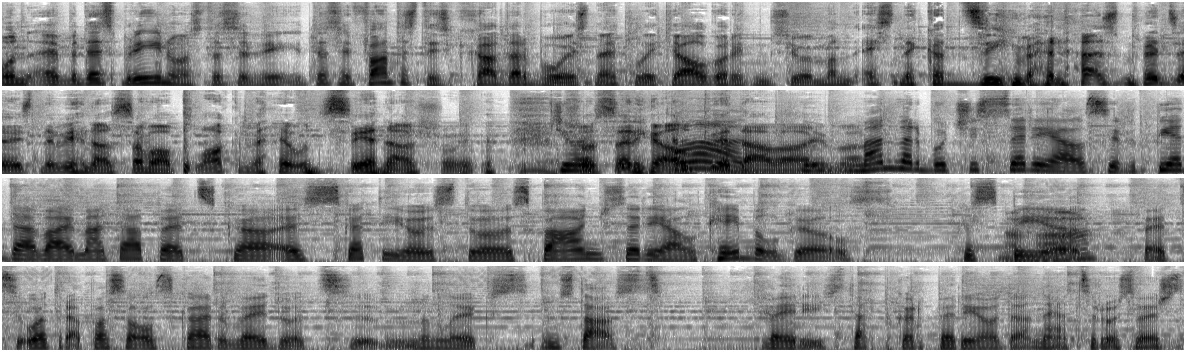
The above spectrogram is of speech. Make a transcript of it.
Un, e, bet es brīnos, tas ir, tas ir fantastiski, kā darbojas Netflix algoritms, jo man es nekad dzīvē neesmu redzējis nevienā savā plaknē un sienā šo, šo seriālu piedāvājumu. Man varbūt šis seriāls ir piedāvājumā, tāpēc, ka es skatījos to spāņu seriālu Cable Girls, kas bija Aha. pēc otrā pasaules kara veidots, man liekas, nu, stāsts. Vai arī starpkara periodā, neatceros vairs.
